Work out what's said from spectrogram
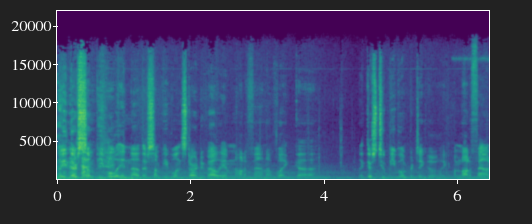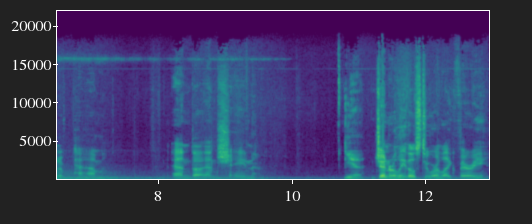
I mean, there's some people in uh, there's some people in Stardew Valley I'm not a fan of. Like, uh, like there's two people in particular. Like, I'm not a fan of Pam and uh, and Shane. yeah. Generally, those two are like very.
